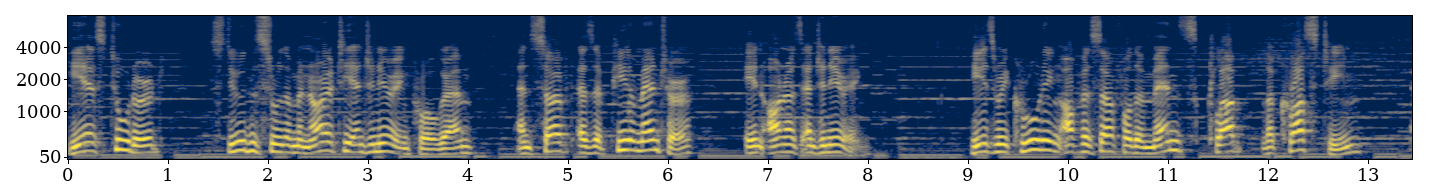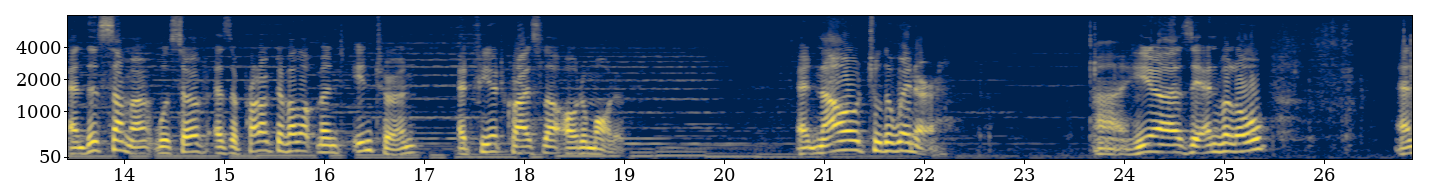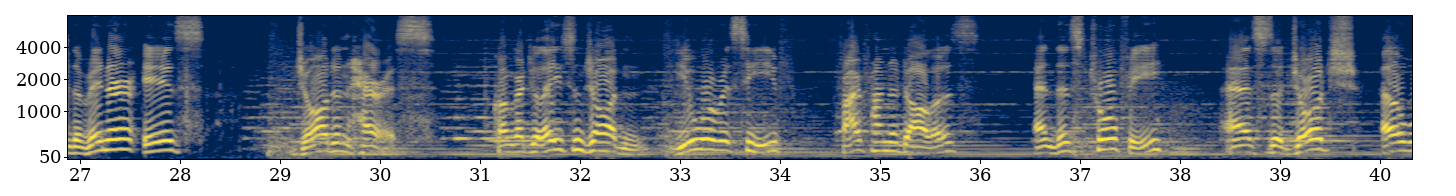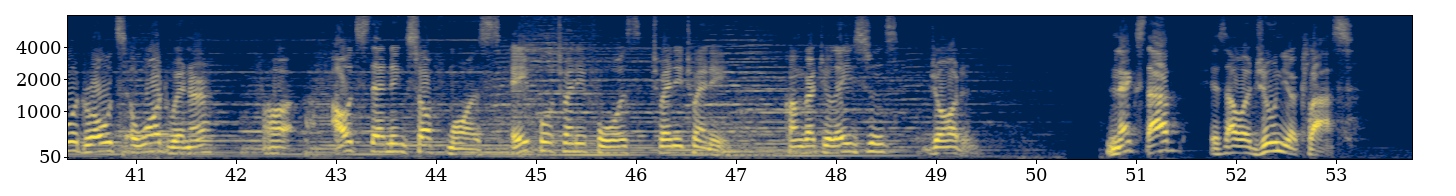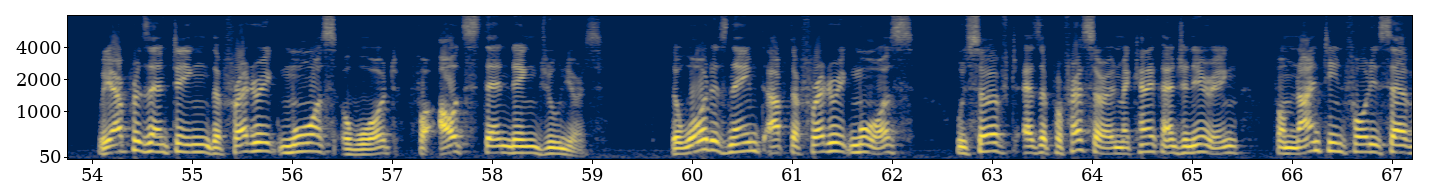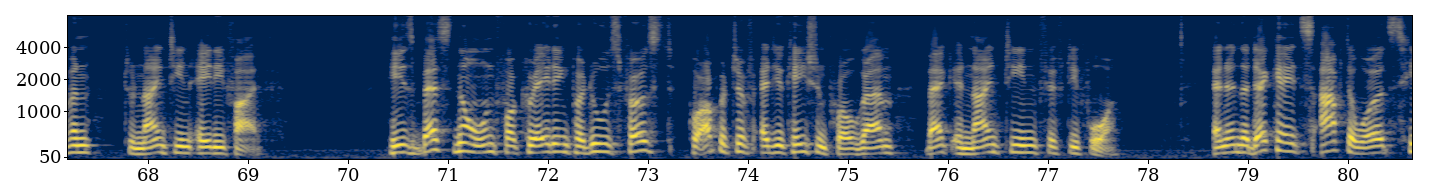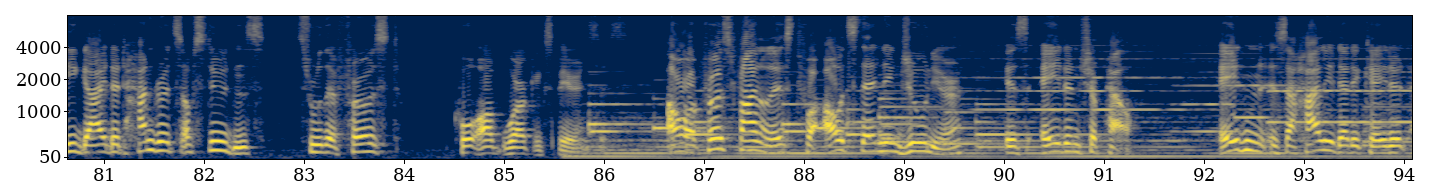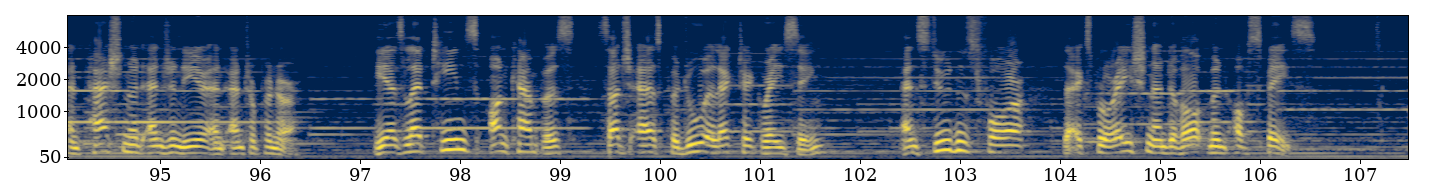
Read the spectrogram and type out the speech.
He has tutored students through the Minority Engineering program and served as a peer mentor in honors engineering. He is recruiting officer for the men's club lacrosse team and this summer will serve as a product development intern at Fiat Chrysler Automotive. And now to the winner. Uh, here is the envelope and the winner is Jordan Harris. Congratulations, Jordan. You will receive $500 and this trophy as the George Elwood Rhodes Award winner for Outstanding Sophomores, April 24th, 2020. Congratulations, Jordan. Next up is our junior class. We are presenting the Frederick Morse Award for Outstanding Juniors. The award is named after Frederick Morse, who served as a professor in mechanical engineering from 1947 to 1985. He is best known for creating Purdue's first cooperative education program back in 1954. And in the decades afterwards, he guided hundreds of students through their first co-op work experiences. Our first finalist for Outstanding Junior is Aidan Chappell. Aidan is a highly dedicated and passionate engineer and entrepreneur. He has led teams on campus such as Purdue Electric Racing and students for the exploration and development of space.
